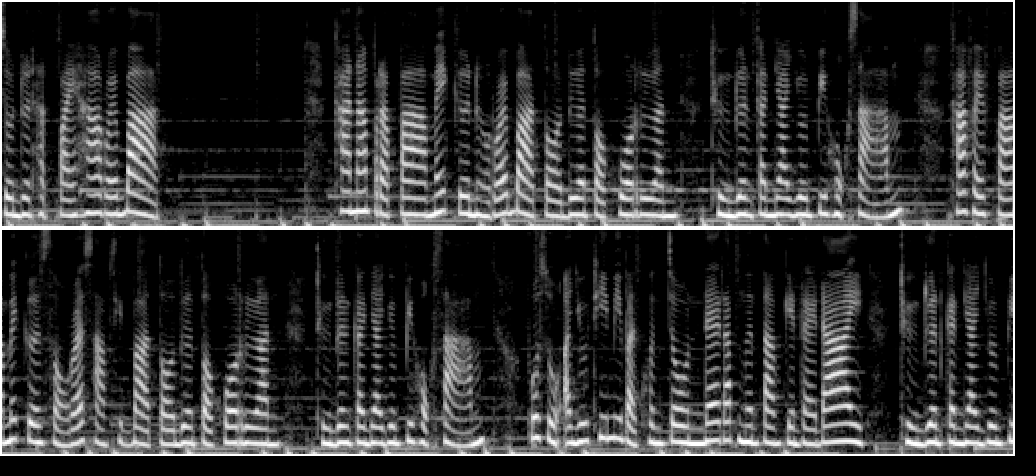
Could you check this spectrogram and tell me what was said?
จนเดือนถัดไป 500 บาท ค่าน้ำประปาไม่เกิน 100 บาทต่อเดือนต่อครัวเรือน ถึงเดือนกันยายนปี 63 ค่าไฟฟ้าไม่เกิน 230 บาทต่อเดือนต่อครัวเรือน ถึงเดือนกันยายนปี 63 ผู้สูงอายุที่มีบัตรคนจนได้รับเงินตามเกณฑ์รายได้ ถึงเดือนกันยายนปี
